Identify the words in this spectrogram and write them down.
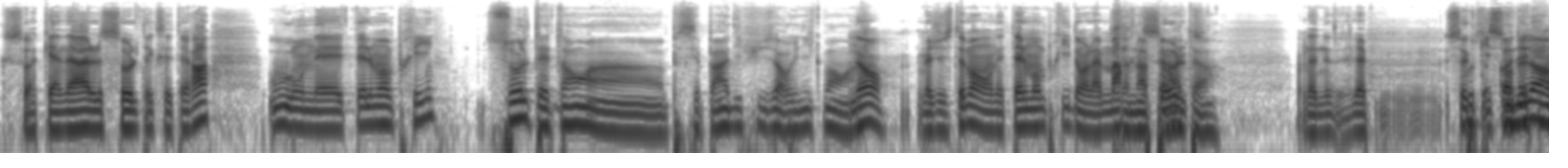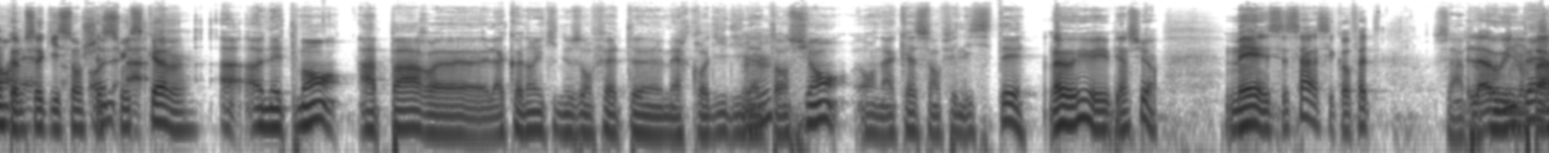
que ce soit Canal, Salt, etc., où on est tellement pris. Salt étant un, c'est pas un diffuseur uniquement. hein. Non, mais justement, on est tellement pris dans la marque Salt. On a la- ceux Écoute, qui sont dedans, comme ceux qui sont chez Swisscom. Ah, honnêtement, à part euh, la connerie qu'ils nous ont faite euh, mercredi d'inattention, on n'a qu'à s'en féliciter. Ah oui, oui, bien sûr. Mais c'est ça, c'est qu'en fait, C'est un peu là où ils n'ont pas,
